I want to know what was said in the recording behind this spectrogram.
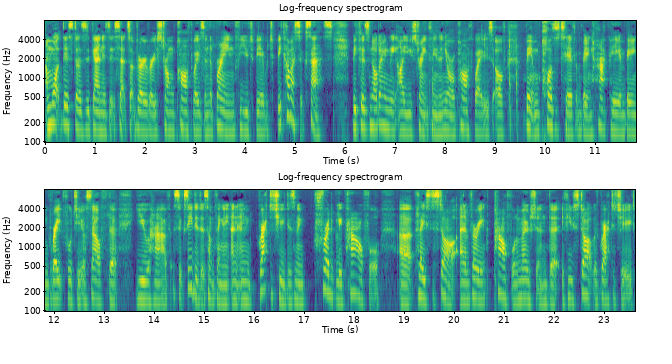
And what this does again is it sets up very, very strong pathways in the brain for you to be able to become a success because not only are you strengthening the neural pathways of being positive and being happy and being grateful to yourself that you have succeeded at something, and, and gratitude is an incredibly powerful uh, place to start and a very powerful emotion that if you start with gratitude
